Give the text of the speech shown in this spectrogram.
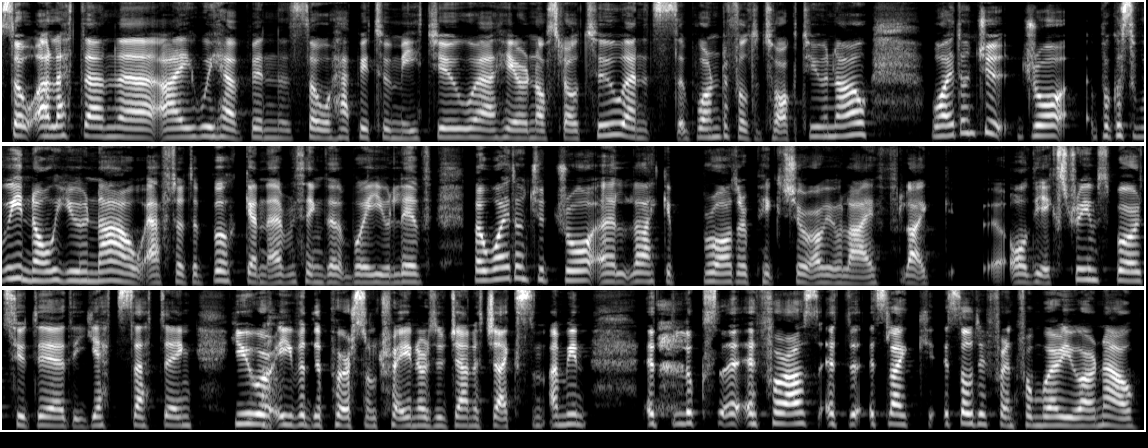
So Alette and uh, I, we have been so happy to meet you uh, here in Oslo too, and it's wonderful to talk to you now. Why don't you draw? Because we know you now after the book and everything the way you live, but why don't you draw a, like a broader picture of your life, like all the extreme sports you did, the jet setting. You were even the personal trainer to Janet Jackson. I mean, it looks uh, for us, it, it's like it's so different from where you are now.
